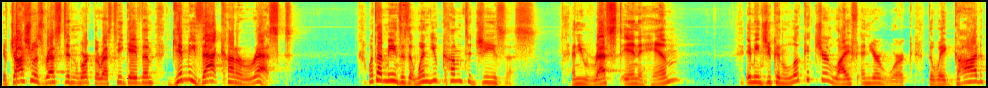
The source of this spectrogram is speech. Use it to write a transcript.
If Joshua's rest didn't work, the rest he gave them, give me that kind of rest. What that means is that when you come to Jesus and you rest in him, it means you can look at your life and your work the way God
